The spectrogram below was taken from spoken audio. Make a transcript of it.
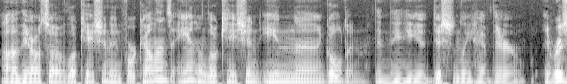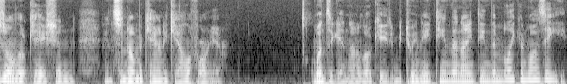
Uh, they also have a location in Fort Collins and a location in uh, Golden. Then they additionally have their original location in Sonoma County, California. Once again, they're located between 18th and 19th and Blake and Wazee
